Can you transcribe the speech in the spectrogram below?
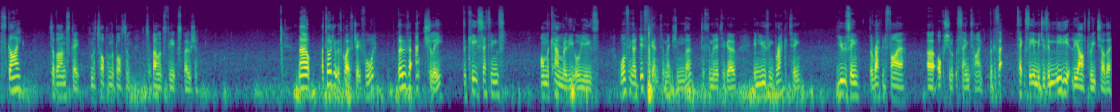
sky to the landscape from the top and the bottom to balance the exposure. Now, I told you it was quite straightforward. Those are actually the key settings on the camera that you'll use. One thing I did forget to mention, though, just a minute ago, in using bracketing, using the rapid fire uh, option at the same time, because that takes the images immediately after each other.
